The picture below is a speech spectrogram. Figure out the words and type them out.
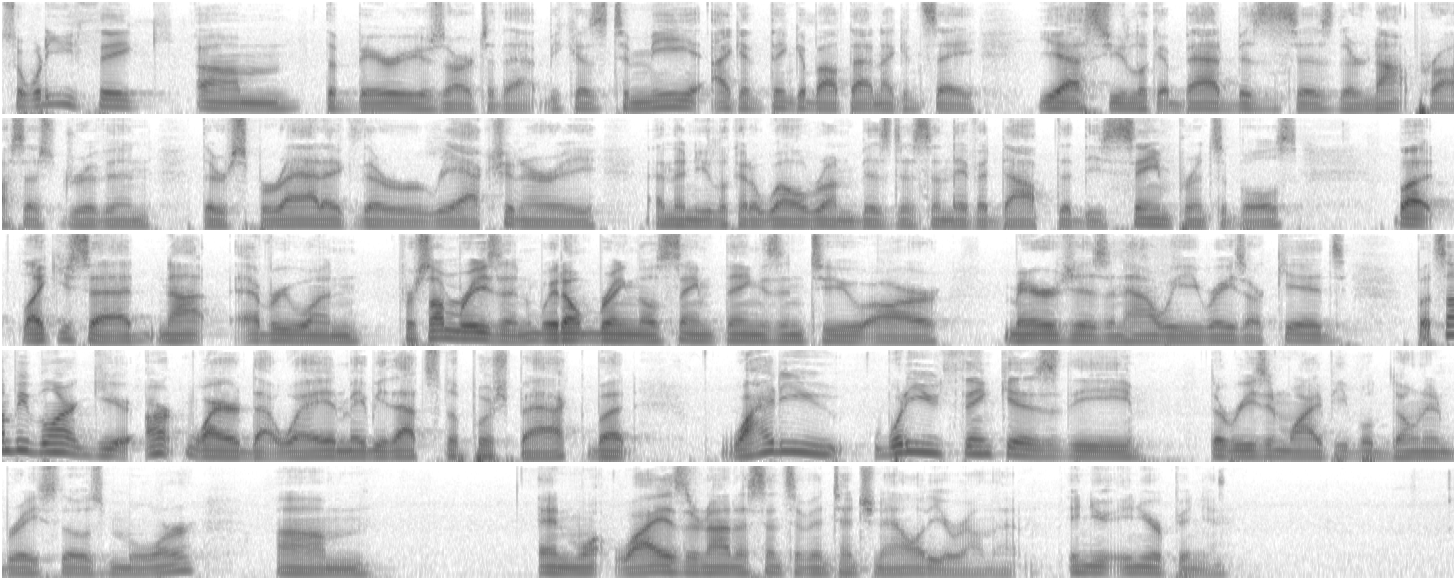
So, what do you think um, the barriers are to that? Because to me, I can think about that and I can say, yes, you look at bad businesses, they're not process driven, they're sporadic, they're reactionary. And then you look at a well run business and they've adopted these same principles. But like you said, not everyone, for some reason, we don't bring those same things into our marriages and how we raise our kids. But some people aren't aren't wired that way, and maybe that's the pushback. But why do you? What do you think is the the reason why people don't embrace those more? Um, and wh- why is there not a sense of intentionality around that, in your in your opinion?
